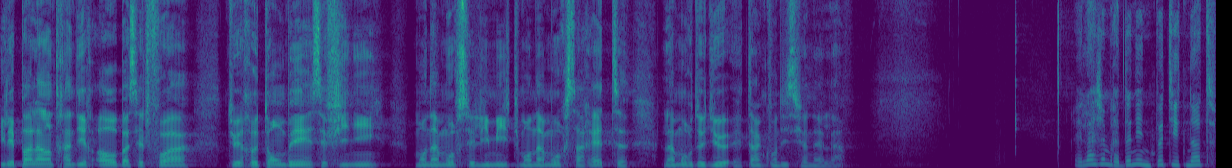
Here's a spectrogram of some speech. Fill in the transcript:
Il n'est pas là en train de dire, oh, bah, cette fois, tu es retombé, c'est fini, mon amour se limite, mon amour s'arrête. L'amour de Dieu est inconditionnel. Et là, j'aimerais donner une petite note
